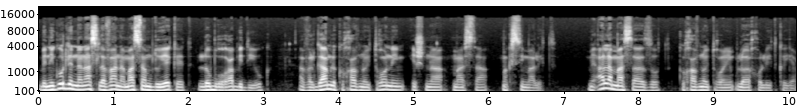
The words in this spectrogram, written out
בניגוד לננס לבן, המסה המדויקת לא ברורה בדיוק, אבל גם לכוכב נויטרונים ישנה מסה מקסימלית. מעל המסה הזאת, כוכב נויטרונים לא יכול להתקיים.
